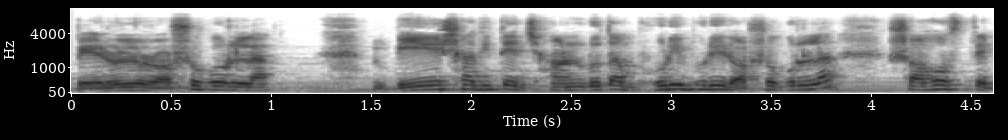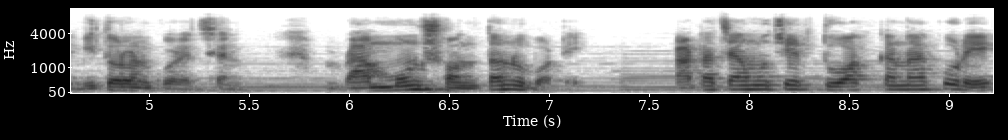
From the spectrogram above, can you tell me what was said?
বেরোলো রসগোল্লা। বিয়ে শাদিতে ঝান্ডুদা ভুরি ভুরি রসগোল্লা সহস্তে বিতরণ করেছেন। ব্রাহ্মণ সন্তানও বটে। কাটা চামচের তোয়াক্কা না করে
